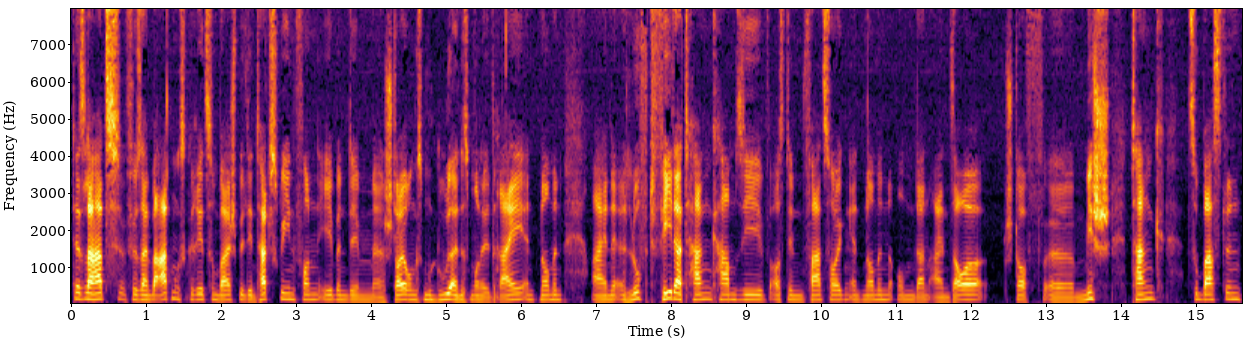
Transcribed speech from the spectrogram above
Tesla hat für sein Beatmungsgerät zum Beispiel den Touchscreen von eben dem äh, Steuerungsmodul eines Model 3 entnommen. Ein Luftfedertank haben sie aus den Fahrzeugen entnommen, um dann einen Sauerstoffmischtank äh, zu basteln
